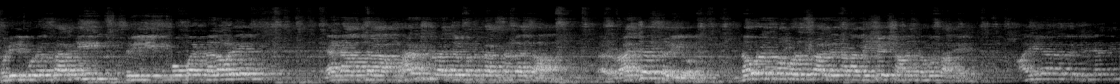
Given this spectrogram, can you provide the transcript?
पुढील पुरस्कार्थी श्री पोपट नलावडे यांना आमच्या महाराष्ट्र राज्य पत्रकार संघाचा राज्यस्तरीय नवरत्न पुरस्कार देताना विशेष आनंद होत आहे. अहिल्यानगर जिल्ह्यातील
